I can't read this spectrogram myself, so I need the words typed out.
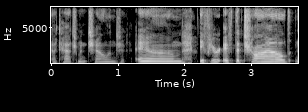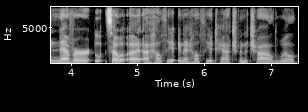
attachment challenge. And if you're, if the child never, so a, a, healthy, in a healthy attachment, a child will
